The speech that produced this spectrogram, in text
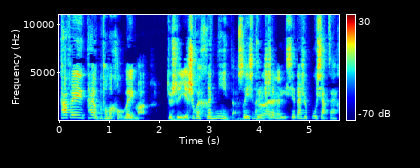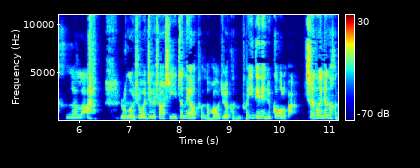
咖啡它有不同的口味嘛。就是也是会喝腻的，所以现在还剩了一些，但是不想再喝了。如果说这个双十一真的要囤的话，我觉得可能囤一点点就够了吧。吃的东西真的很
